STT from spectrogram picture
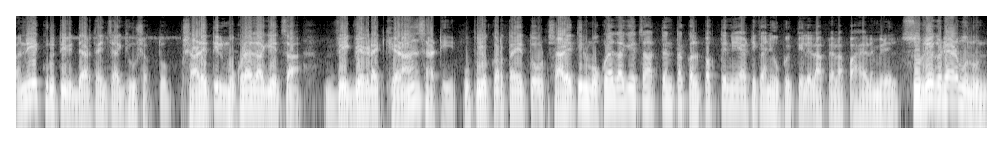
अनेक कृती विद्यार्थ्यांच्या घेऊ शकतो. शाळेतील मोकळ्या जागेचा वेगवेगळ्या खेळांसाठी उपयोग करता येतो. शाळेतील मोकळ्या जागेचा अत्यंत कल्पकतेने या ठिकाणी उपयोग केलेला आपल्याला पाहायला मिळेल. सूर्य घड्याळ म्हणून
